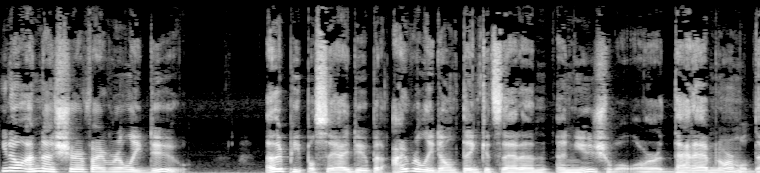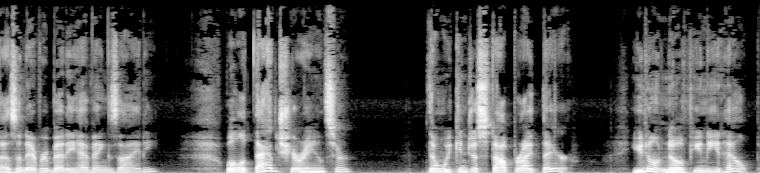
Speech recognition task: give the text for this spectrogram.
You know, I'm not sure if I really do. Other people say I do, but I really don't think it's that un- unusual or that abnormal. Doesn't everybody have anxiety? Well, if that's your answer, then we can just stop right there. You don't know if you need help.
